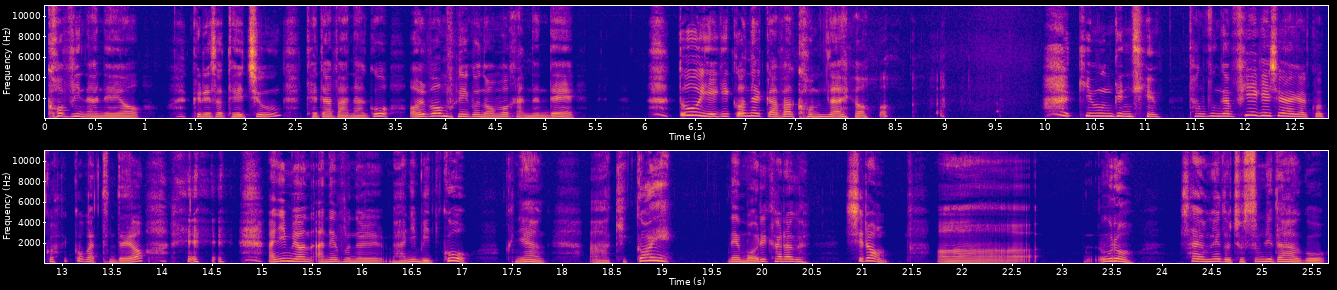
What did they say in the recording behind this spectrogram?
겁이 나네요. 그래서 대충 대답 안 하고 얼버무리고 넘어갔는데 또 얘기 꺼낼까봐 겁나요. 김은근님, 당분간 피해 계셔야 할 것 같은데요. 아니면 아내분을 많이 믿고 그냥 아 기꺼이 내 머리카락을 실험 어, 으로 사용해도 좋습니다 하고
